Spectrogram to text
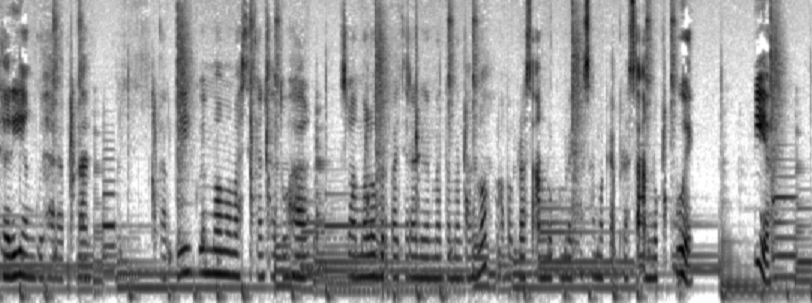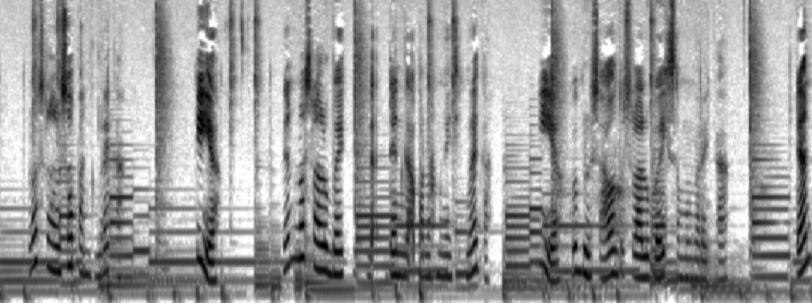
dari yang gue harapkan. Tapi gue mau memastikan satu hal, selama lo berpacaran dengan mantan-mantan lo, apa perasaan lo ke mereka sama kayak perasaan lo ke gue? Iya. Lo selalu sopan ke mereka? Iya. Dan lo selalu baik gak, dan gak pernah mengejek mereka? Iya, gue berusaha untuk selalu baik sama mereka. Dan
